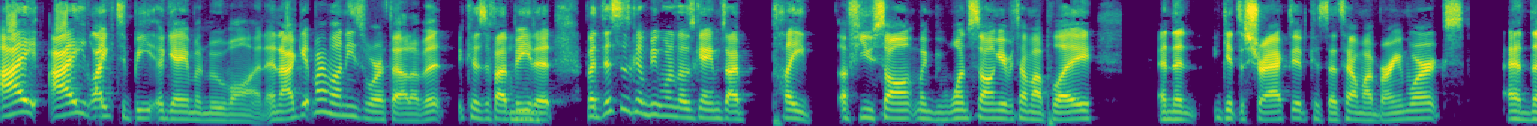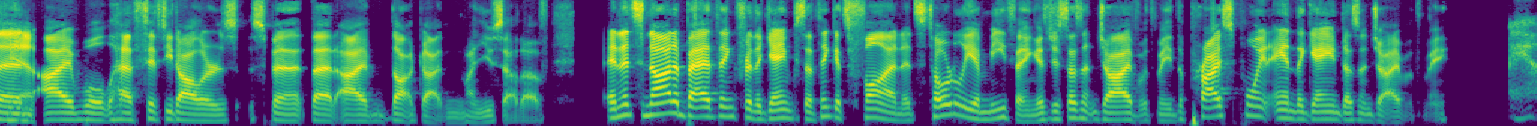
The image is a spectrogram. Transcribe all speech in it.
I I like to beat a game and move on, and I get my money's worth out of it because if I beat Mhm. it. But this is gonna be one of those games I play a few song, maybe one song every time I play, and then get distracted because that's how my brain works. And then Yeah. I will have fifty dollars spent that I've not gotten my use out of. And it's not a bad thing for the game because I think it's fun. It's totally a me thing. It just doesn't jive with me. The price point and the game doesn't jive with me. Man,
